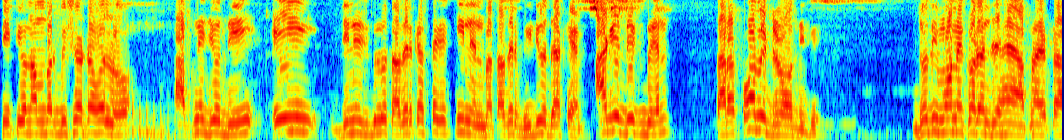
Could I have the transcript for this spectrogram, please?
তৃতীয় নাম্বার বিষয়টা হলো আপনি যদি এই জিনিসগুলো তাদের কাছ থেকে কিনেন বা তাদের ভিডিও দেখেন, আগে দেখবেন তারা কবে ড্র দিবে? যদি মনে করেন যে হ্যাঁ আপনার একটা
